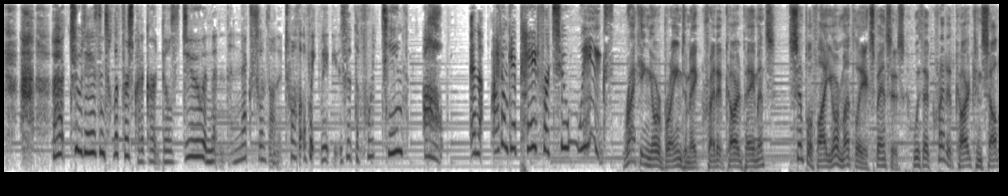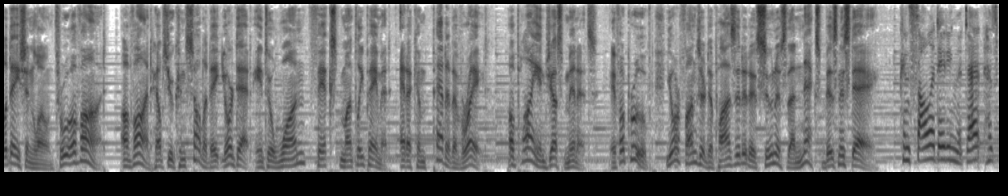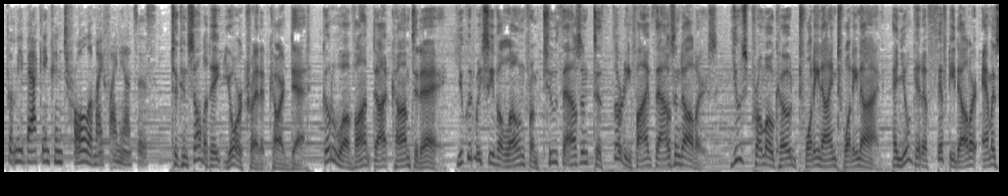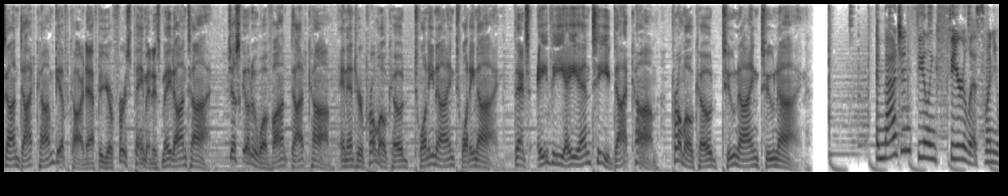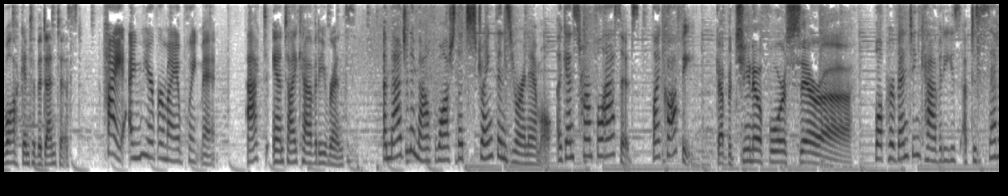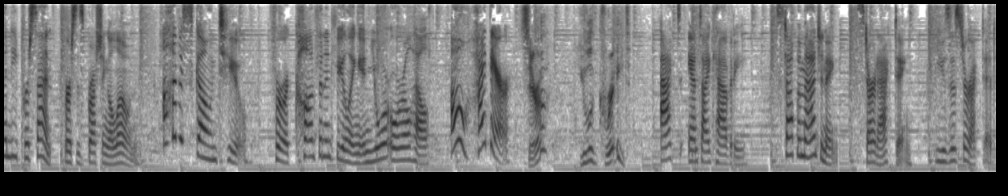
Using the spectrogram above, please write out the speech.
uh, two days until the first credit card bill's due, and then the next one's on the 12th. Oh, wait, wait, is it the 14th? Oh, and I don't get paid for two weeks. Racking your brain to make credit card payments? Simplify your monthly expenses with a credit card consolidation loan through Avant. Avant helps you consolidate your debt into one fixed monthly payment at a competitive rate. Apply in just minutes. If approved, your funds are deposited as soon as the next business day. Consolidating the debt has put me back in control of my finances. To consolidate your credit card debt, go to Avant.com today. You could receive a loan from 2,000 to $35,000. Use promo code 2929 and you'll get a $50 Amazon.com gift card after your first payment is made on time. Just go to Avant.com and enter promo code 2929. That's AVANT.com, promo code 2929. Imagine feeling fearless when you walk into the dentist. Hi, I'm here for my appointment. Act Anti Cavity Rinse. Imagine a mouthwash that strengthens your enamel against harmful acids, like coffee, Cappuccino for Sarah. while preventing cavities up to 70% versus brushing alone. I'll have a scone too. For a confident feeling in your oral health, Oh, hi there. Sarah, you look great. Act Anti Cavity. Stop imagining, start acting. Use as directed.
